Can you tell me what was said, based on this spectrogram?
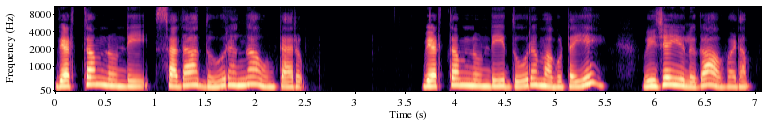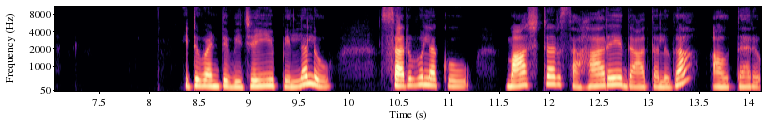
వ్యర్థం నుండి సదా దూరంగా ఉంటారు. వ్యర్థం నుండి దూరమగుటయే విజయులుగా అవ్వడం. ఇటువంటి విజయీ పిల్లలు సర్వులకు మాస్టర్ సహారే దాతలుగా అవుతారు.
